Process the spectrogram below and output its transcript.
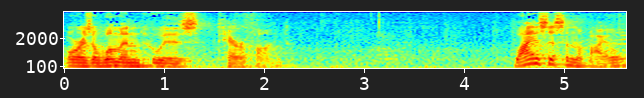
or as a woman who is terrified. Why is this in the Bible?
